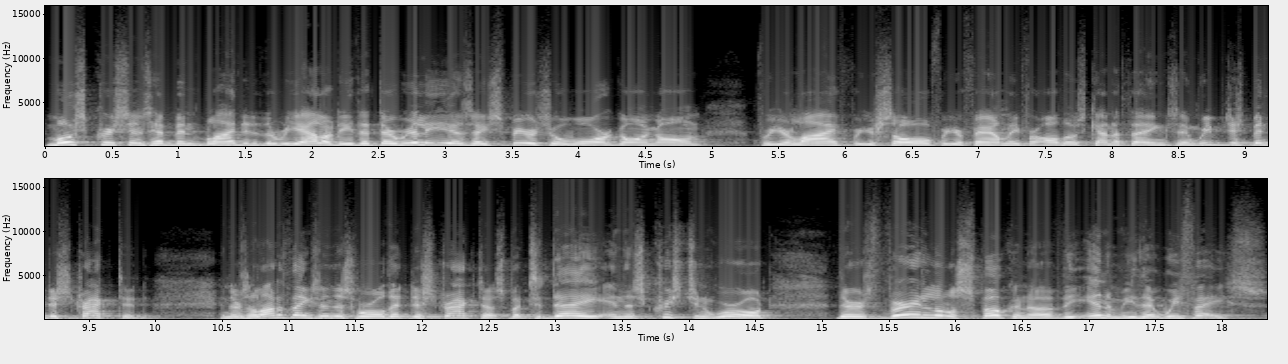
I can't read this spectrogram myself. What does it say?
most Christians have been blinded to the reality that there really is a spiritual war going on for your life, for your soul, for your family, for all those kind of things. And we've just been distracted. And there's a lot of things in this world that distract us. But today, in this Christian world, there's very little spoken of the enemy that we face.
